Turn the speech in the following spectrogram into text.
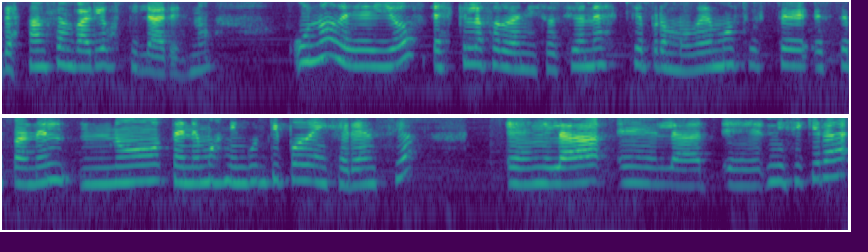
descansa en varios pilares, ¿no? Uno de ellos es que las organizaciones que promovemos este, este panel no tenemos ningún tipo de injerencia en la, la eh, ni siquiera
